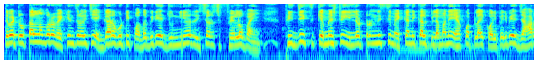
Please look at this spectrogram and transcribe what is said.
তবে টোটাল নম্বর ভ্যাকেন্সি রয়েছে এগার গোটি পদবীরে জুনিয়র রিসর্চ ফেলো পাই ফিজিক্স কেমিস্ট্রি ইলেকট্রোনিক্স মেকানিকাল পিলামানে এখন আপ্লাই করে যার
